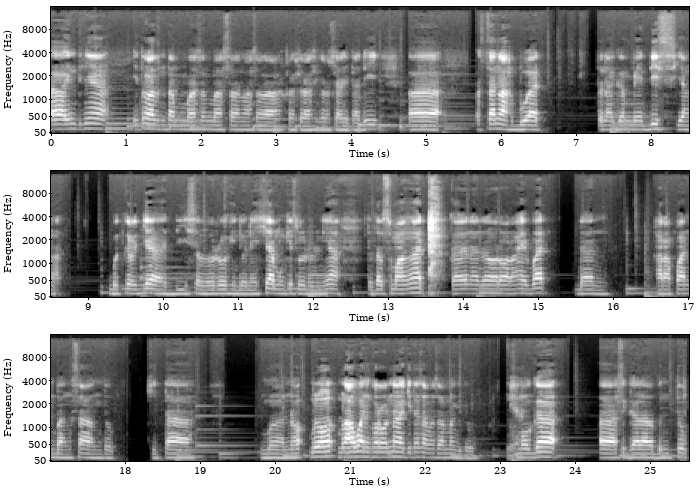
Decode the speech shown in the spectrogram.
eh, intinya itulah tentang pembahasan-pembahasan masalah konspirasi-konspirasi tadi. Eh, pesan lah buat tenaga medis yang bekerja di seluruh Indonesia mungkin seluruh dunia tetap semangat. Kalian adalah orang-orang hebat dan harapan bangsa untuk kita meno- melawan corona kita sama-sama gitu. Iya. Semoga uh, segala bentuk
